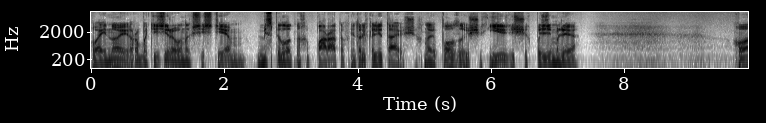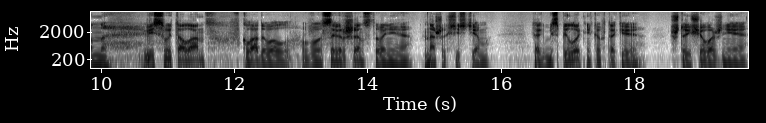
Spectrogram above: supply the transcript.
войной роботизированных систем, беспилотных аппаратов, не только летающих, но и ползающих, ездящих по земле. Он весь свой талант вкладывал в совершенствование наших систем, как беспилотников, так и, что еще важнее,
